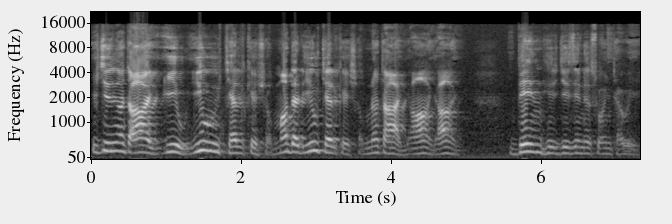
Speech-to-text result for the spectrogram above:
it is not I, you, you tell Keshav. Mother, you tell Keshav, not I, I, I. Then his dizziness went away.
